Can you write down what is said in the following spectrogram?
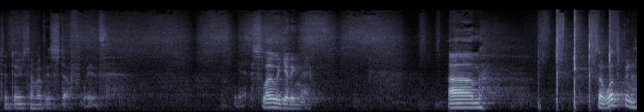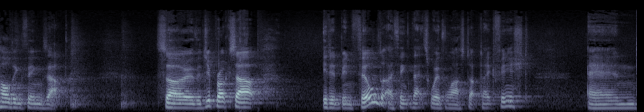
to do some of this stuff with. Yeah, slowly getting there. Um, so what's been holding things up? So the Gyprock's up. It had been filled. I think that's where the last update finished. And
